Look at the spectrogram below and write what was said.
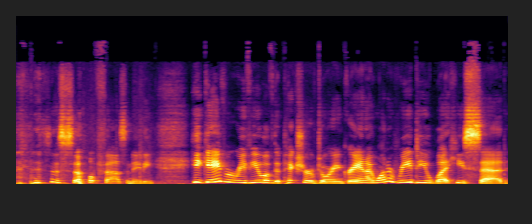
this is so fascinating. He gave a review of the picture of Dorian Gray, and I want to read to you what he said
